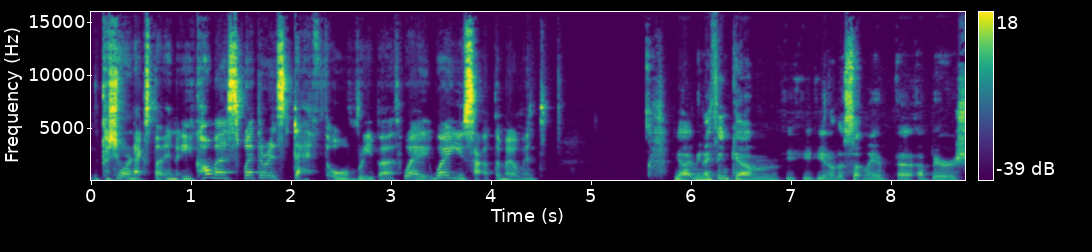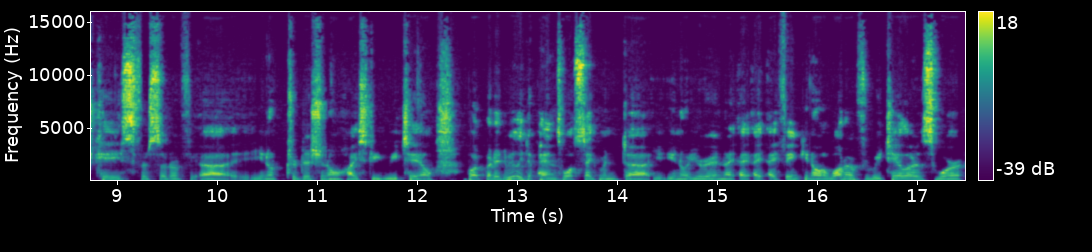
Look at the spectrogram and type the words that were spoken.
because um, you're an expert in e-commerce, whether it's death or rebirth. Where where you sat at the moment? Yeah, I mean, I think um, you know there's certainly a, a, bearish case for sort of uh, you know traditional high street retail, but but it really depends what segment uh, you, you, know you're in. I, I, I, think you know a lot of retailers were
